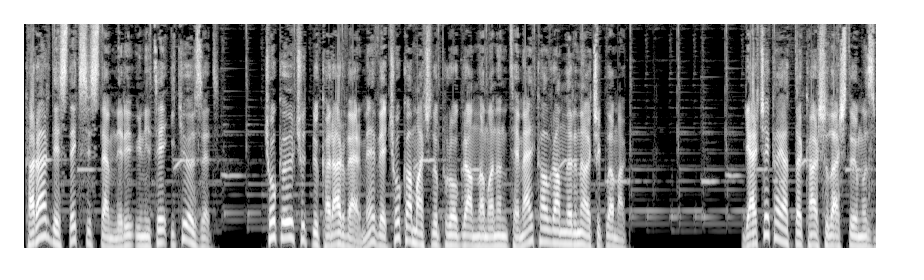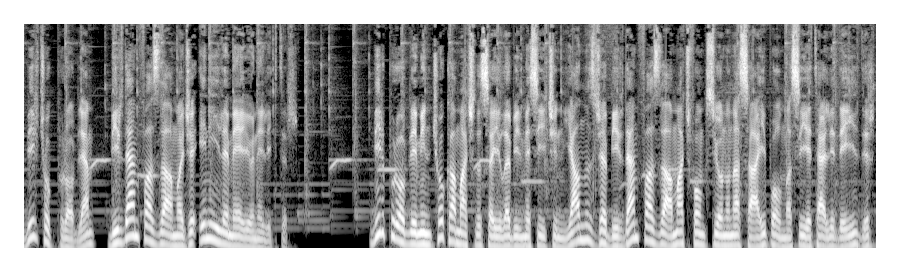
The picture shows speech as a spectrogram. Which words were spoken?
Karar destek sistemleri ünite 2 özet. Çok ölçütlü karar verme ve çok amaçlı programlamanın temel kavramlarını açıklamak. Gerçek hayatta karşılaştığımız birçok problem, birden fazla amacı en iyilemeye yöneliktir. Bir problemin çok amaçlı sayılabilmesi için yalnızca birden fazla amaç fonksiyonuna sahip olması yeterli değildir,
